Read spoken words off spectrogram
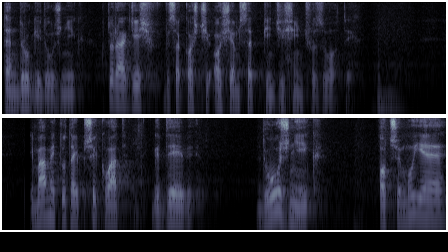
ten drugi dłużnik, która gdzieś w wysokości 850 złotych. I mamy tutaj przykład, gdy dłużnik otrzymuje,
